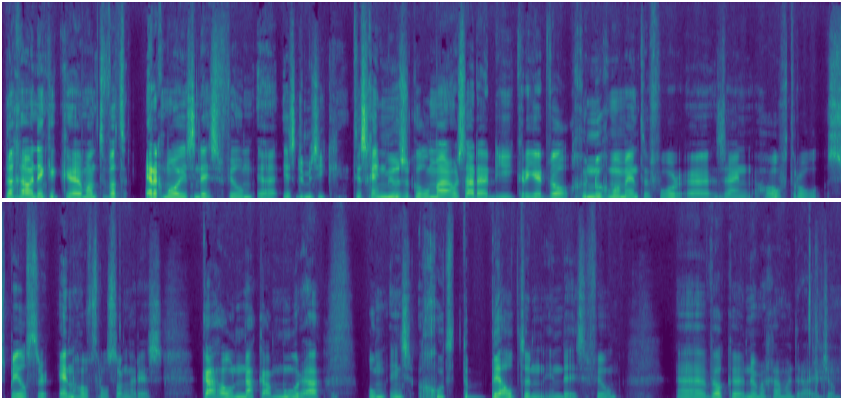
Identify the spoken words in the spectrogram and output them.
Dan gaan we denk ik, eh, want wat erg mooi is in deze film, eh, is de muziek. Het is geen musical, maar Hosada die creëert wel genoeg momenten voor eh, zijn hoofdrolspeelster en hoofdrolzangeres Kaho Nakamura om eens goed te belten in deze film. Eh, welke nummer gaan we draaien, John?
